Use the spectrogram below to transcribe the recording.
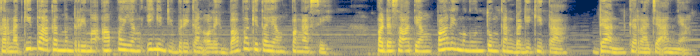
Karena kita akan menerima apa yang ingin diberikan oleh Bapa kita yang pengasih pada saat yang paling menguntungkan bagi kita dan kerajaannya.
